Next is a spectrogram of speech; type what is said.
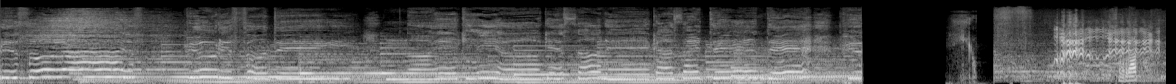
Beautiful life, beautiful day 너의 기억에서 내가 살 텐데 Sarap.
